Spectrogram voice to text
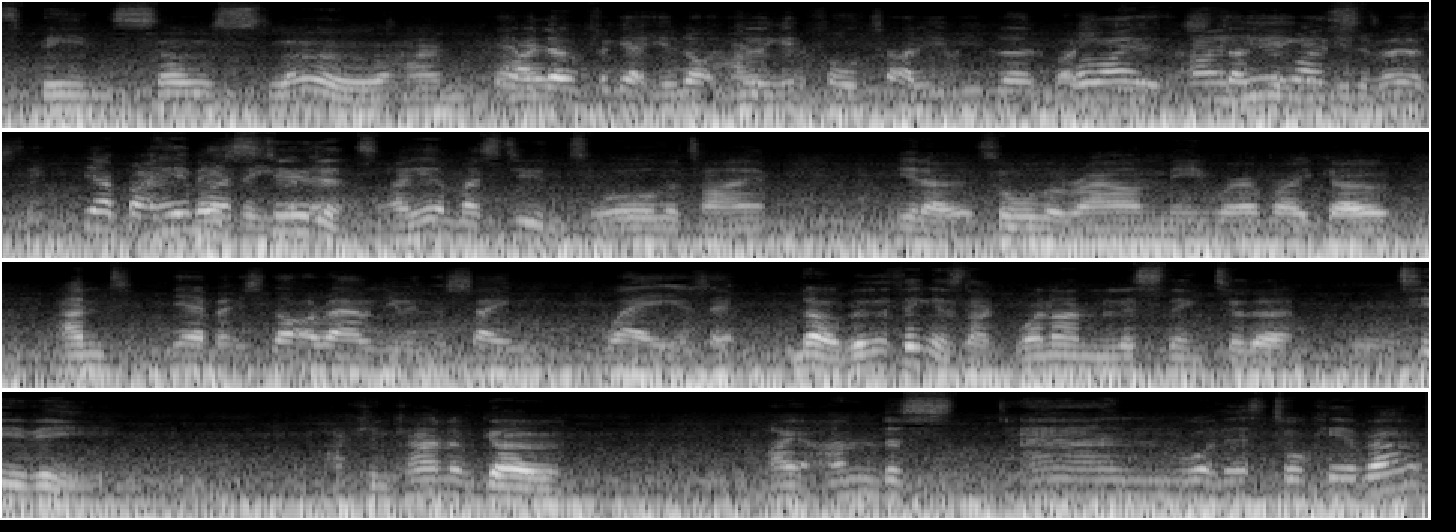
it's been so slow. I'm Yeah, I, but don't forget, you're not I- doing it full time. You, you learn Russian Well, I- I studying my at university. yeah, but I hear my busy students. I hear my students all the time. You know, it's all around me wherever I go, and Yeah, but it's not around you in the same way, is it? No, but the thing is, like, when I'm listening to the hmm. TV, I can kind of go, I understand what they're talking about,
